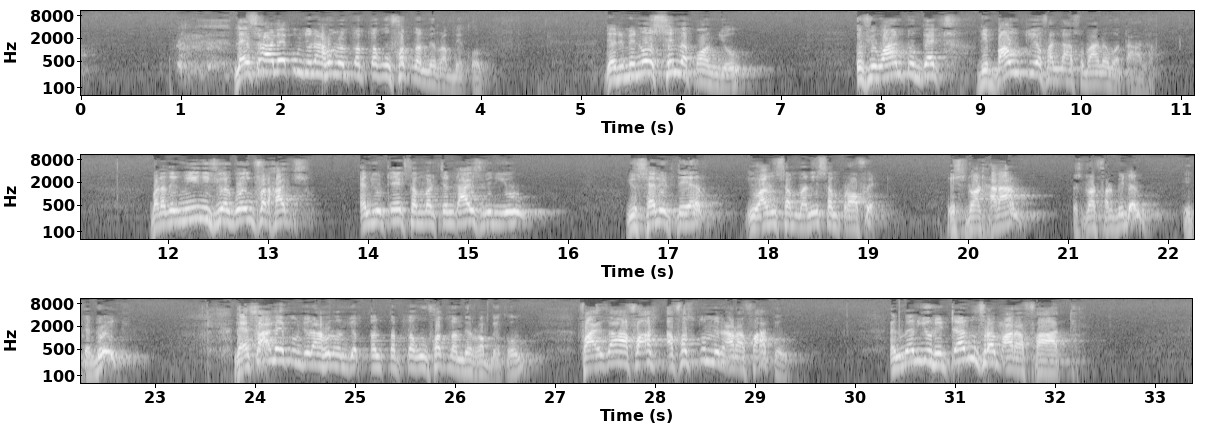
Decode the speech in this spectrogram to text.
السلام علیکم جناہون تب تک فتنا من ربکم there be no sin upon you if you want to get the bounty of Allah subhanahu wa ta'ala. But does it mean if you are going for Hajj and you take some merchandise with you, you sell it there, you earn some money, some profit, it's not haram, it's not forbidden, you can do it. ليس عليكم جناح أن تبتغوا فضلا من ربكم فإذا أفضتم من عرفات And when you return from Arafat,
